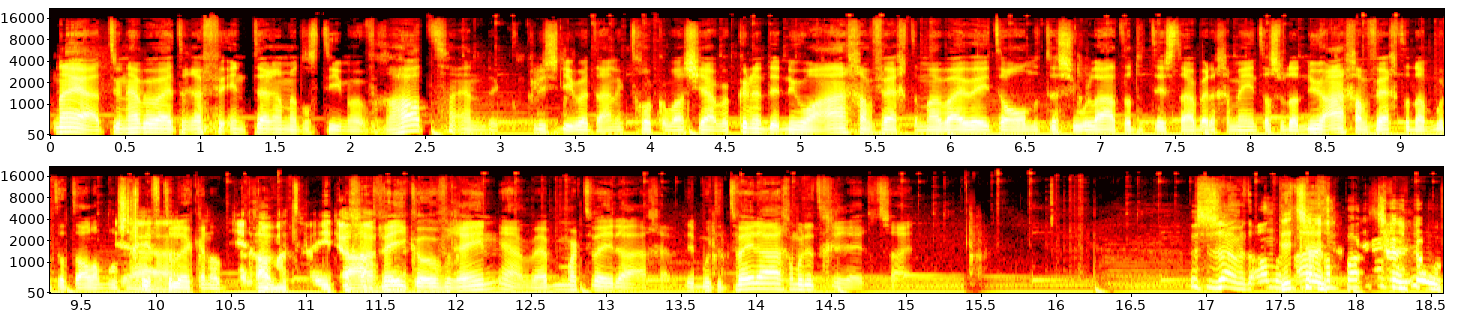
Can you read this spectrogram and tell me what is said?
Nou ja, toen hebben wij het er even intern met ons team over gehad. En de conclusie die we uiteindelijk trokken was... Ja, we kunnen dit nu al aan gaan vechten. Maar wij weten al ondertussen hoe laat dat het is daar bij de gemeente. Als we dat nu aan gaan vechten, dan moet dat allemaal Ja, schriftelijk. En dat gaat gaat, maar twee gaan dagen. weken overheen. Ja, we hebben maar twee dagen. Dit moet in twee dagen moet het geregeld zijn. Dus dan zijn we het anders Dit zou, aan gaan dit pakken. zou zo een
